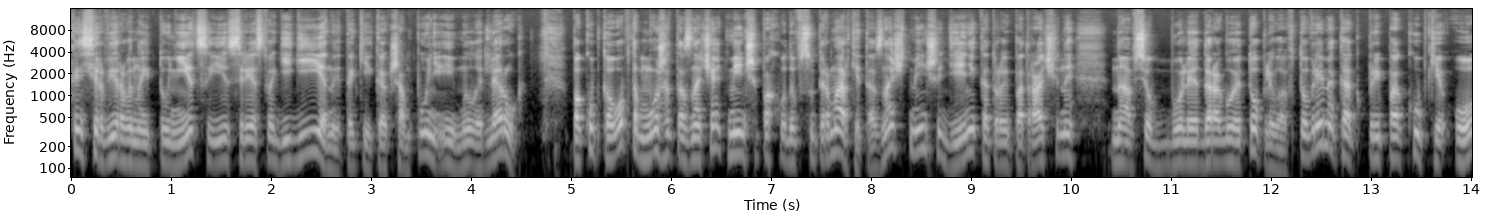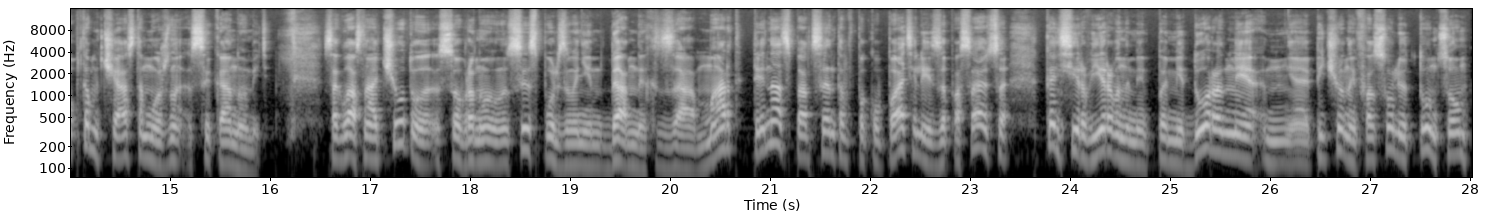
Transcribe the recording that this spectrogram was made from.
консервированный тунец и средства гигиены, такие как шампунь и мыло для рук. Покупка оптом может означать меньше походов в супермаркет, а значит меньше денег, которые потрачены на все больше более дорогое топливо, в то время как при покупке оптом часто можно сэкономить. Согласно отчету, собранному с использованием данных за март, 13% покупателей запасаются консервированными помидорами, печеной фасолью, тунцом,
